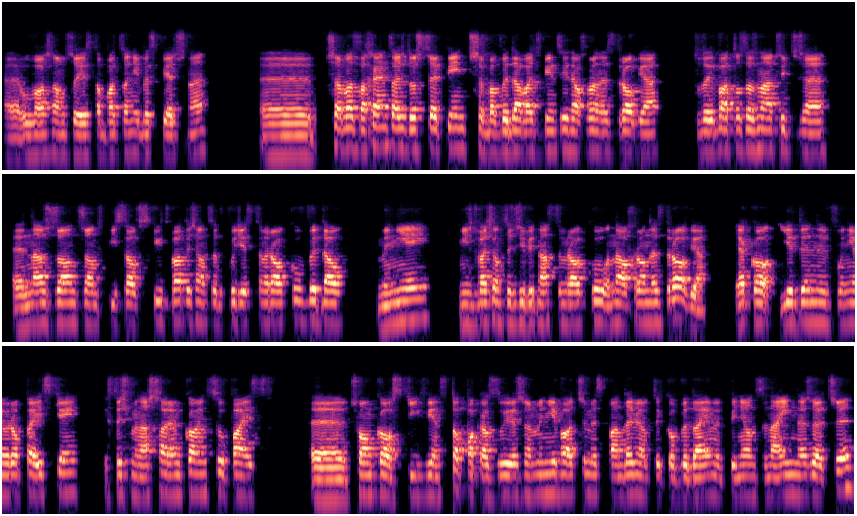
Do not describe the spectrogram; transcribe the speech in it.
E, uważam, że jest to bardzo niebezpieczne. E, trzeba zachęcać do szczepień, trzeba wydawać więcej na ochronę zdrowia, Tutaj warto zaznaczyć, że e, nasz rząd, rząd pisowski w 2020 roku wydał mniej niż w 2019 roku na ochronę zdrowia. Jako jedyny w Unii Europejskiej jesteśmy na szarym końcu państw e, członkowskich, więc to pokazuje, że my nie walczymy z pandemią, tylko wydajemy pieniądze na inne rzeczy,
